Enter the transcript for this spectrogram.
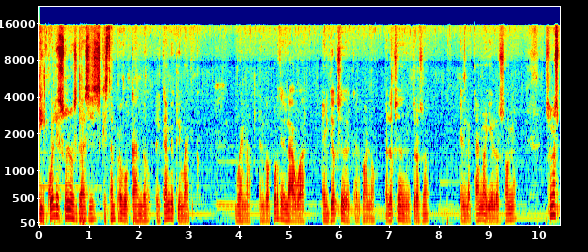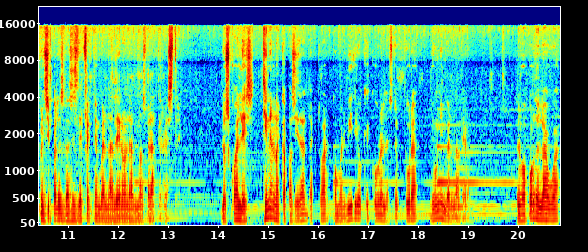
¿Y cuáles son los gases que están provocando el cambio climático? Bueno, el vapor del agua, el dióxido de carbono, el óxido nitroso, el metano y el ozono son los principales gases de efecto invernadero en la atmósfera terrestre, los cuales tienen la capacidad de actuar como el vidrio que cubre la estructura de un invernadero. El vapor del agua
